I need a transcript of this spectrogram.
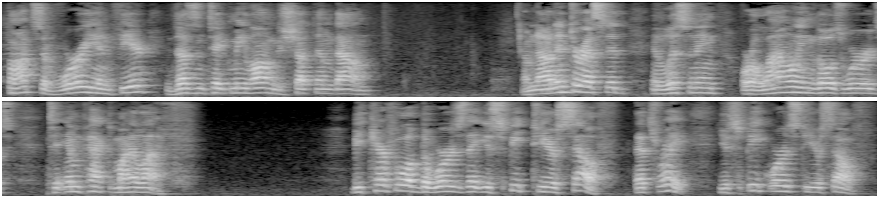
thoughts of worry and fear, it doesn't take me long to shut them down. I'm not interested in listening or allowing those words to impact my life. Be careful of the words that you speak to yourself. That's right, you speak words to yourself.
